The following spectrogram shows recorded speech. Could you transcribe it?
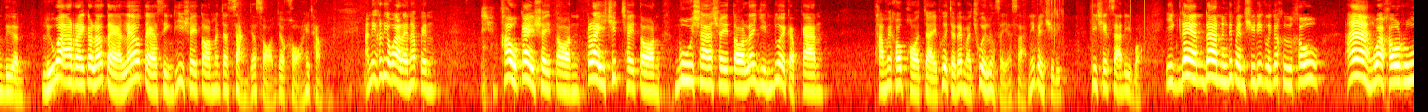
ำเดือนหรือว่าอะไรก็แล้วแต่แล้วแต่สิ่งที่ชัยตอนมันจะสั่งจะสอนจะขอให้ทำอันนี้เขาเรียกว่าอะไรนะเป็นเข้าใกล้ชัยตอน ใกล้ชิดชัยตอน บูชาชัยตอนและยินด้วยกับการทำให้เขาพอใจเพื่อจะได้มาช่วยเรื่องไสยศาสตร์นี่เป็นชิริกที่เชคซาดีบอก อีกด้านด้านหนึ่งที่เป็นชิริกเลยก็คือเขาอ้างว่าเขารู้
